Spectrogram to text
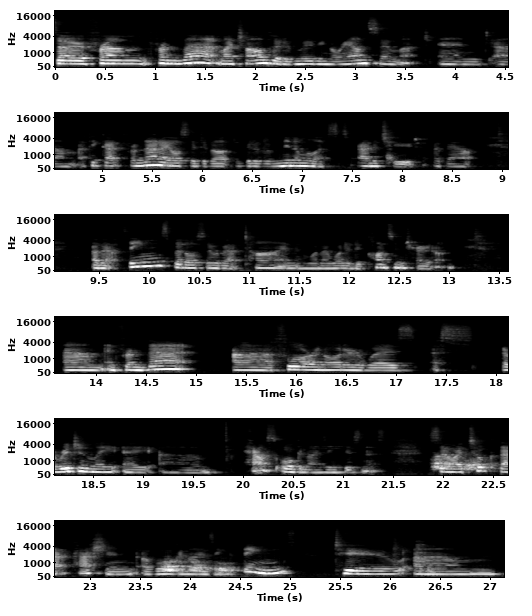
So from from that, my childhood of moving around so much, and um, I think I, from that I also developed a bit of a minimalist attitude about about things, but also about time and what I wanted to concentrate on. Um, and from that, uh, Floor and Order was a, originally a um, house organizing business. So I took that passion of organizing things to um,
